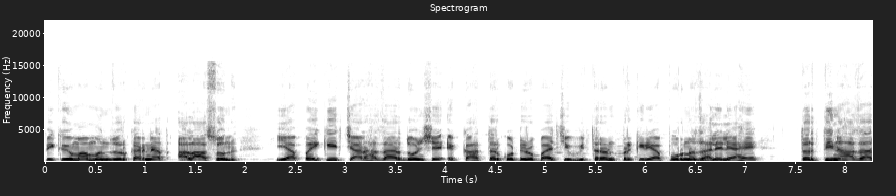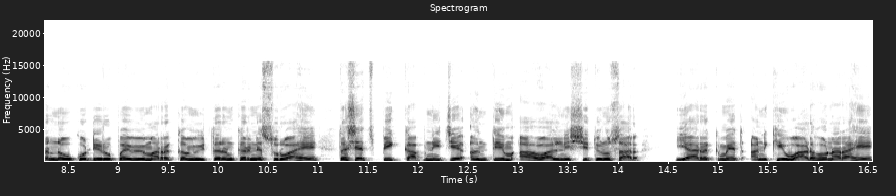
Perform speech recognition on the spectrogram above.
पीक विमा मंजूर करण्यात आला असून यापैकी चार हजार दोनशे एकाहत्तर कोटी रुपयाची वितरण प्रक्रिया पूर्ण झालेली आहे. तर तीन हजार नऊ कोटी रुपये विमा रक्कम वितरण करणे सुरू आहे. तसेच पीक कापणीचे अंतिम अहवाल निश्चितीनुसार या रकमेत आणखी वाढ होणार आहे.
